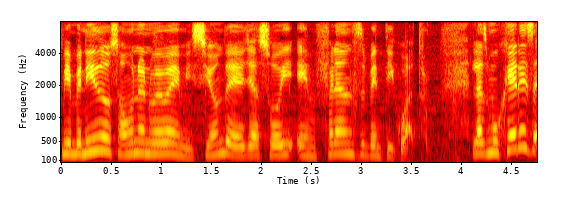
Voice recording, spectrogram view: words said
Bienvenidos a una nueva emisión de Ellas Hoy en France 24. Las mujeres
